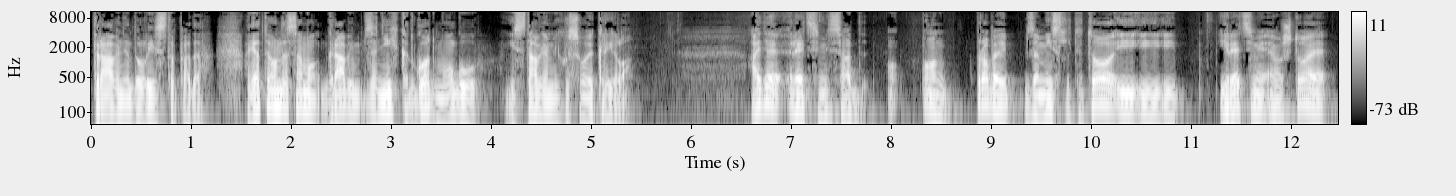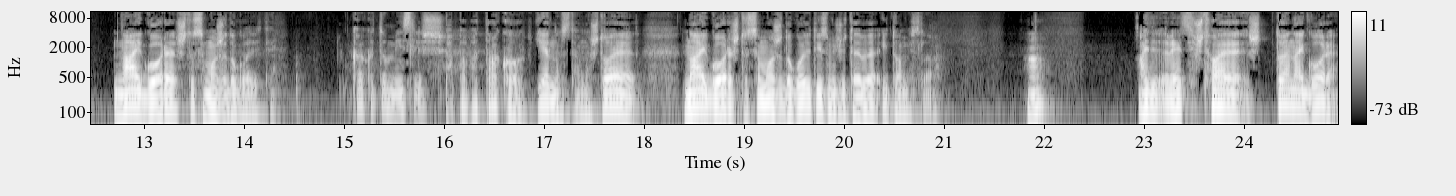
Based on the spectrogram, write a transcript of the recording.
travnja do listopada. A ja te onda samo grabim za njih kad god mogu i stavljam ih u svoje krilo. Ajde, reci mi sad, on, probaj zamisliti to i, i, i, i reci mi, evo, što je najgore što se može dogoditi? Kako to misliš? Pa, pa, pa tako, jednostavno. Što je najgore što se može dogoditi između tebe i Tomislava? A? Ajde, reci, što je, što je najgore?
